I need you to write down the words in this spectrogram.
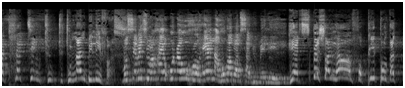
attracting to, to, to non believers. mosebetsi wa gae o ne o hohela go ba ba sa dumeleng He had special love for people that,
